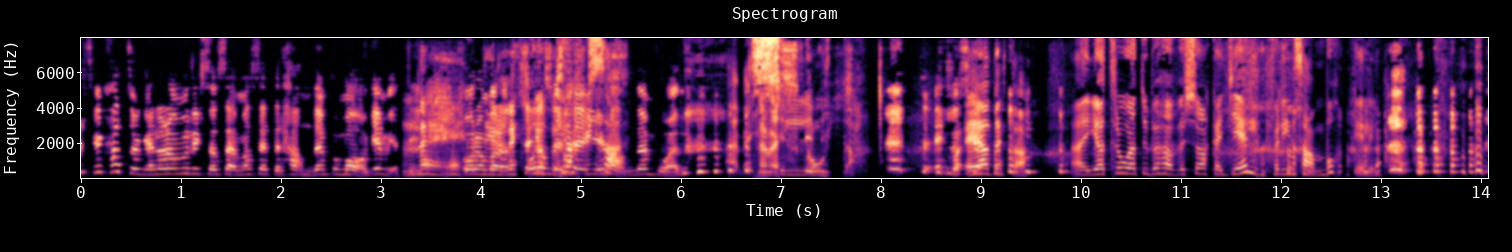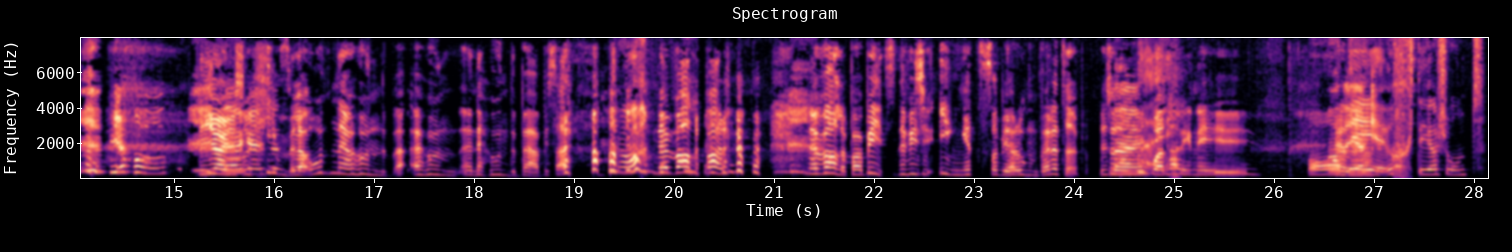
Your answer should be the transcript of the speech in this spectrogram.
älskar kattungar när de liksom så här, man sätter handen på magen vet ni. Nej, Och de bara Och de sätter krafsar. handen på en. Nej men sluta. Vad är detta? Jag tror att du behöver söka hjälp för din sambo, Elin. ja. Det gör ju så himla så. ont när, hund, äh, hund, äh, när hundbebisar, när valpar, när valpar bits. Det finns ju inget som gör ondare typ. Det är som Nej. nålar in i... Åh, Ja, det är, usch, det gör så ont.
